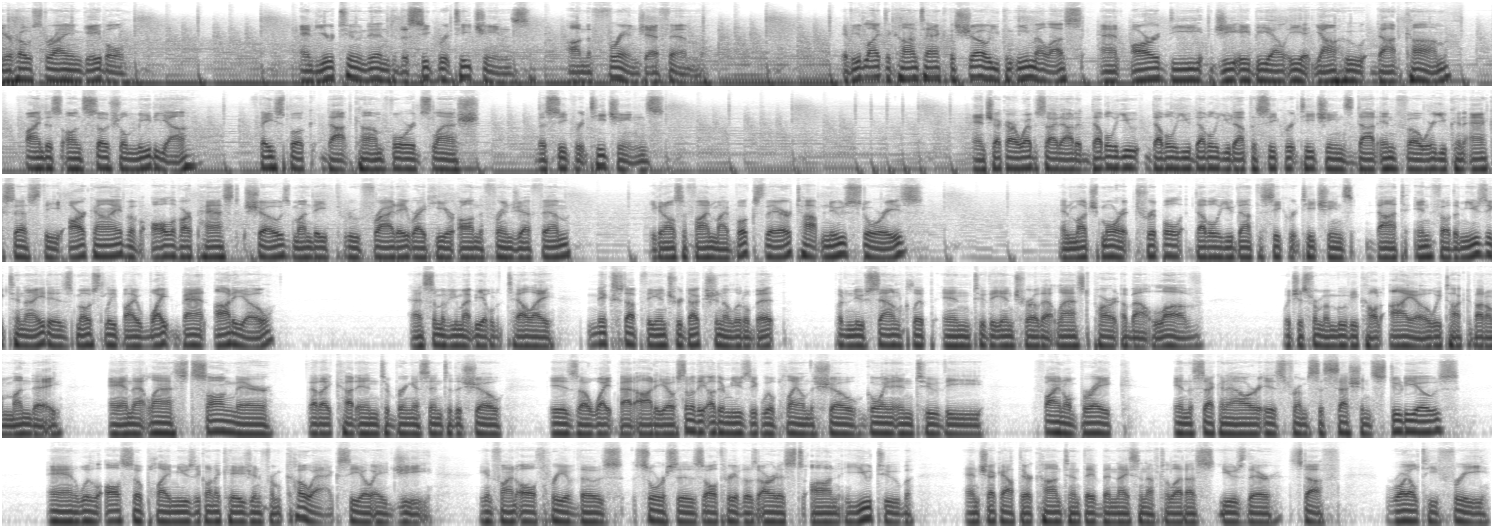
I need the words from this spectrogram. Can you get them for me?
Your host, Ryan Gable, and you're tuned in to the Secret Teachings on the Fringe FM. If you'd like to contact the show, you can email us at rdgable at yahoo.com. Find us on social media, facebook.com forward slash the secret teachings. And check our website out at www.thesecretteachings.info, where you can access the archive of all of our past shows, Monday through Friday, right here on the Fringe FM. You can also find my books there, top news stories, and much more at www.thesecretteachings.info. The music tonight is mostly by White Bat Audio. As some of you might be able to tell, I mixed up the introduction a little bit, put a new sound clip into the intro, that last part about love, which is from a movie called Io, we talked about on Monday. And that last song there that I cut in to bring us into the show is uh, White Bat Audio. Some of the other music we'll play on the show going into the final break in the second hour is from Secession Studios. And we'll also play music on occasion from Coag, C O A G. You can find all three of those sources, all three of those artists on YouTube and check out their content. They've been nice enough to let us use their stuff royalty free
